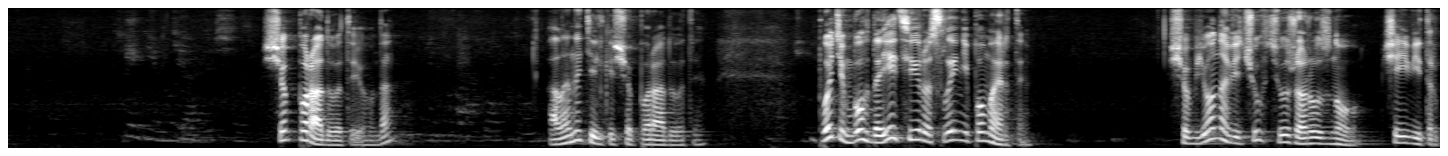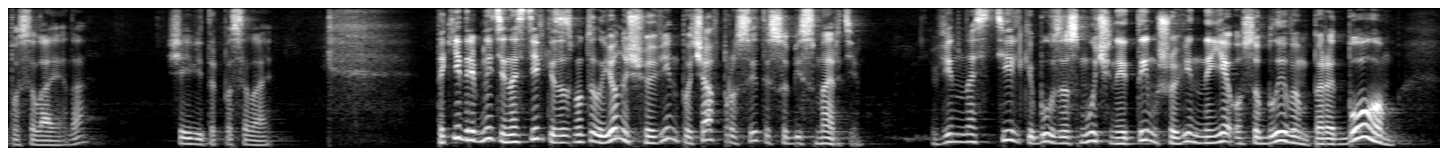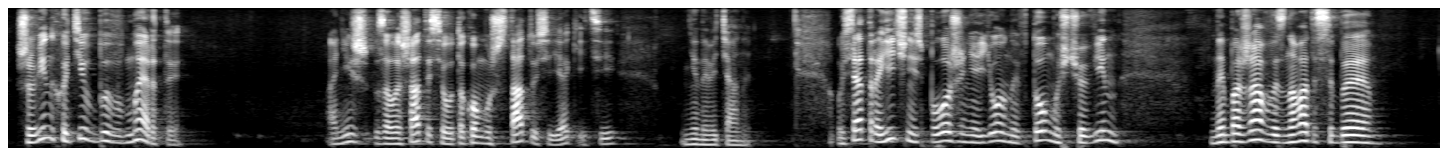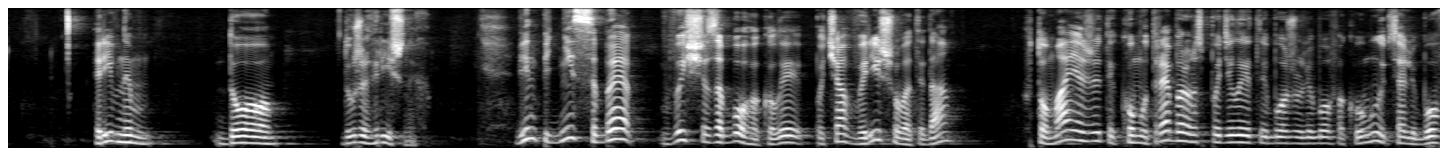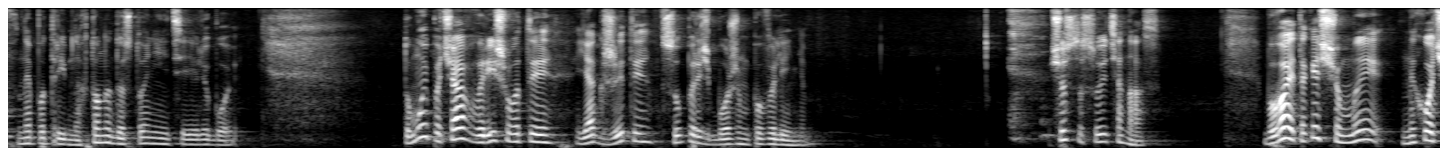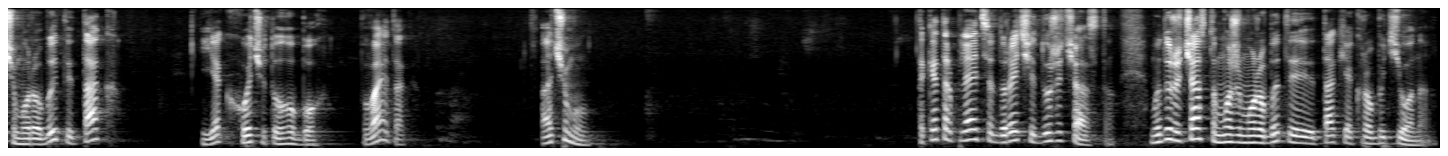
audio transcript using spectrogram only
Щоб порадувати його, да? Але не тільки щоб порадувати. Потім Бог дає цій рослині померти, щоб Йона відчув цю жару знову. Ще й вітер посилає, да? Ще й вітер посилає. Такі дрібниці настільки засмутили Йону, що він почав просити собі смерті. Він настільки був засмучений тим, що він не є особливим перед Богом, що він хотів би вмерти, аніж залишатися у такому ж статусі, як і ці ніневітяни. Уся трагічність положення Йони в тому, що він не бажав визнавати себе рівним до дуже грішних. Він підніс себе вище за Бога, коли почав вирішувати, да, хто має жити, кому треба розподілити Божу любов, а кому ця любов не потрібна, хто недостойний цієї любові. Тому й почав вирішувати, як жити всупереч Божим повелінням. Що стосується нас, буває таке, що ми не хочемо робити так, як хоче того Бог. Буває так? А чому? Таке трапляється, до речі, дуже часто. Ми дуже часто можемо робити так, як робить Йона.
